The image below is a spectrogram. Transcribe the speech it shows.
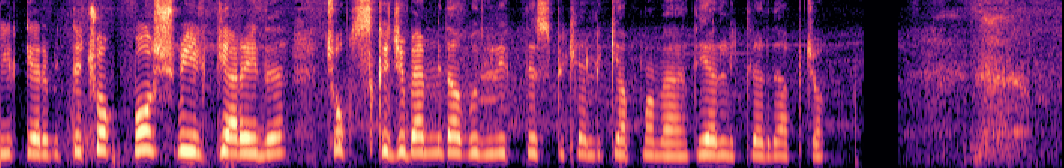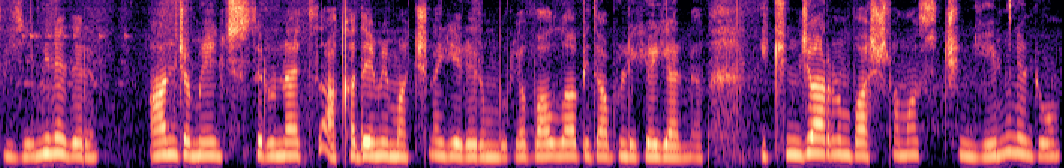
İlk yarı bitti. Çok boş bir ilk yarıydı. Çok sıkıcı. Ben bir daha bu ligde spikerlik yapmam ha. Diğer liglerde yapacağım. Yemin ederim. Anca Manchester United akademi maçına gelirim buraya. Vallahi bir daha bu lige gelmem. İkinci yarının başlaması için yemin ediyorum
